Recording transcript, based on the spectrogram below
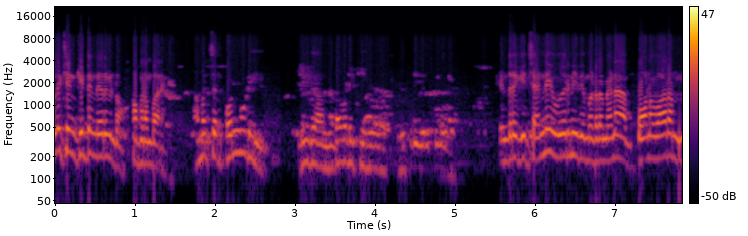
எலெக்ஷன் கிட்ட நெருங்கட்டும். அப்புறம் பாருங்க. அமைச்சர் பொன்முடி இந்த நடவடிக்கைகள் எப்படி இருக்கும் இன்றைக்கு சென்னை உயர்நீதிமன்றம் என போன வாரம்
